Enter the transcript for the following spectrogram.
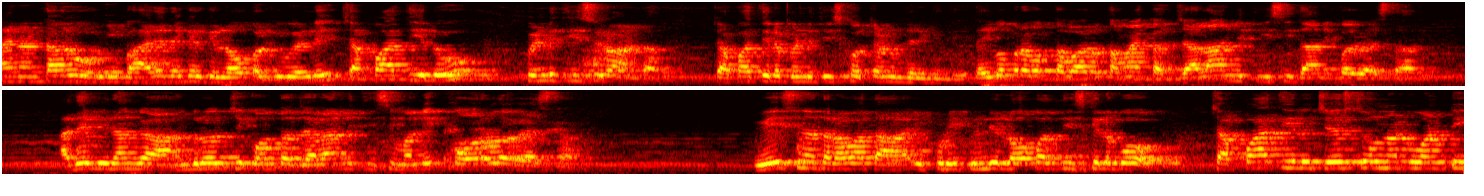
ఆయన అంటారు మీ భార్య దగ్గరికి లోపలికి వెళ్ళి చపాతీలు పిండి తీసుకురా అంటారు. చపాతీల పిండి తీసుకొచ్చడం జరిగింది. దైవ ప్రవక్త వారు తమ యొక్క జలాన్ని తీసి దానిపై వేస్తారు. అదే విధంగా అందులోంచి కొంత జలాన్ని తీసి మళ్ళీ కూరలో వేస్తారు. వేసిన తర్వాత ఇప్పుడు ఈ పిండి లోపల తీసుకెళ్ళిపో. చపాతీలు చేస్తున్నటువంటి ఉన్నటువంటి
